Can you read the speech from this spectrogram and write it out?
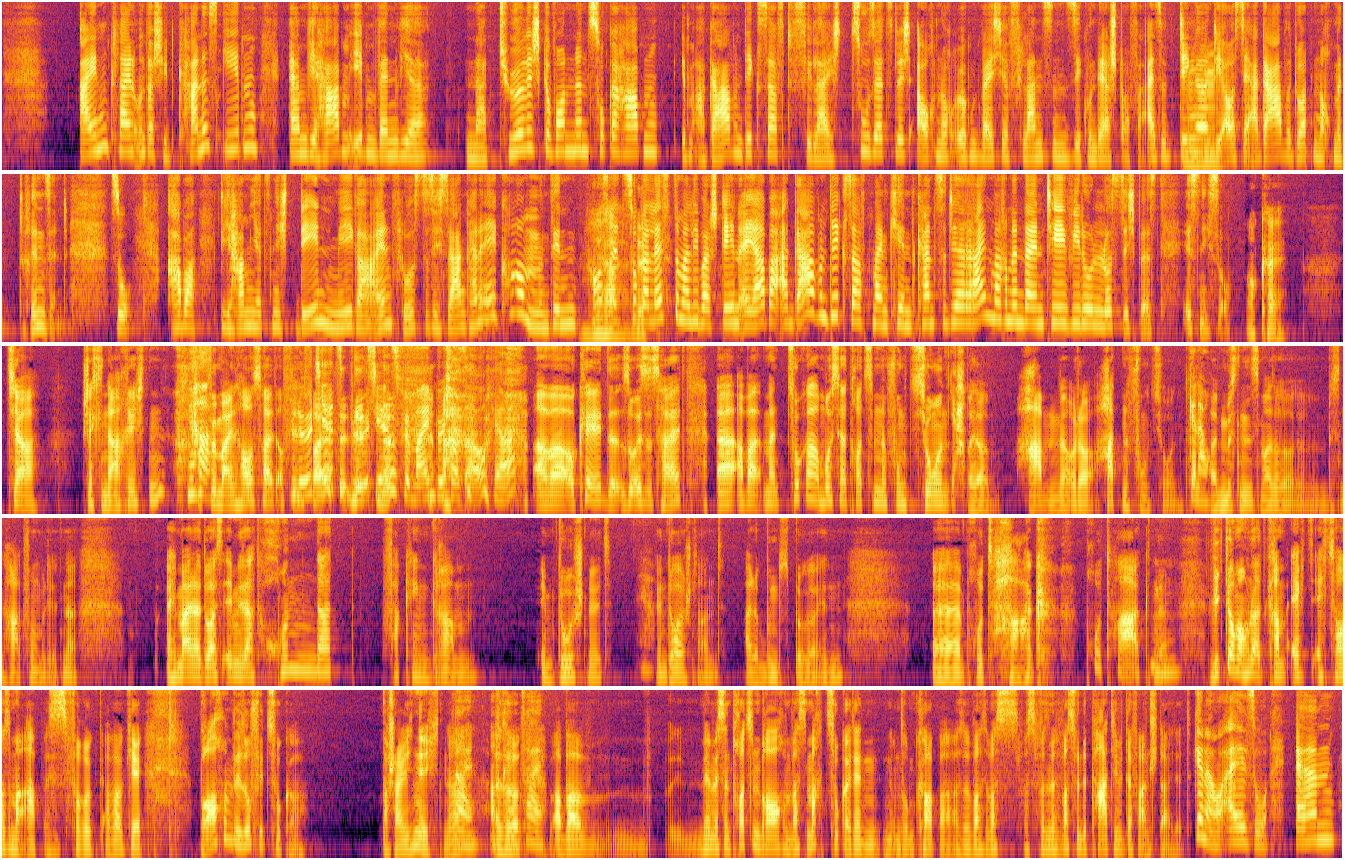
Einen kleinen Unterschied kann es geben. Ähm, wir haben eben, wenn wir natürlich gewonnenen Zucker haben, im Agavendicksaft vielleicht zusätzlich auch noch irgendwelche Pflanzensekundärstoffe, also Dinge, mhm. die aus der Agave dort noch mit drin sind. So, aber die haben jetzt nicht den mega Einfluss, dass ich sagen kann, ey komm, den Haushaltszucker ja. lässt du mal lieber stehen. Ey, aber Agavendicksaft, mein Kind, kannst du dir reinmachen in deinen Tee, wie du lustig bist. Ist nicht so. Okay. Tja, schlechte Nachrichten ja. für meinen Haushalt auf jeden blöd Fall. Jetzt, blöd ne? jetzt, für meinen durchaus auch, ja. aber okay, so ist es halt. Äh, aber mein Zucker muss ja trotzdem eine Funktion ja. oder haben, ne? oder hat eine Funktion. Genau. Wir müssen es mal so ein bisschen hart formuliert. Ne? Ich meine, du hast eben gesagt, 100 fucking Gramm im Durchschnitt ja. in Deutschland, alle BundesbürgerInnen, äh, pro Tag. pro Tag, ne? Mhm. Wiegt doch mal 100 Gramm echt, echt zu Hause mal ab. Es ist verrückt, aber okay. Brauchen wir so viel Zucker? Wahrscheinlich nicht, ne? Nein, auf also, keinen Fall. Aber wenn wir es dann trotzdem brauchen, was macht Zucker denn in unserem Körper? Also was, was, was, was für eine Party wird da veranstaltet? Genau, also ähm,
